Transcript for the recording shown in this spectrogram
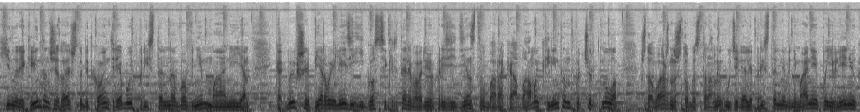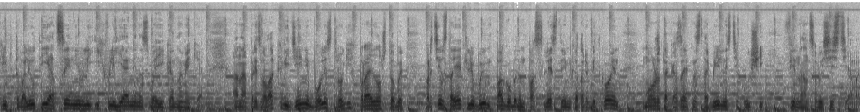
Хиллари Клинтон считает, что биткоин требует пристального внимания. Как бывшая первая леди и госсекретарь во время президентства Барака Обамы, Клинтон подчеркнула, что важно, чтобы страны уделяли пристальное внимание появлению криптовалют и оценивали их влияние на свои экономики. Она призвала к введению более строгих правил, чтобы противостоять любым пагубным последствиям, которые биткоин может оказать на стабильность текущей финансовой системы.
